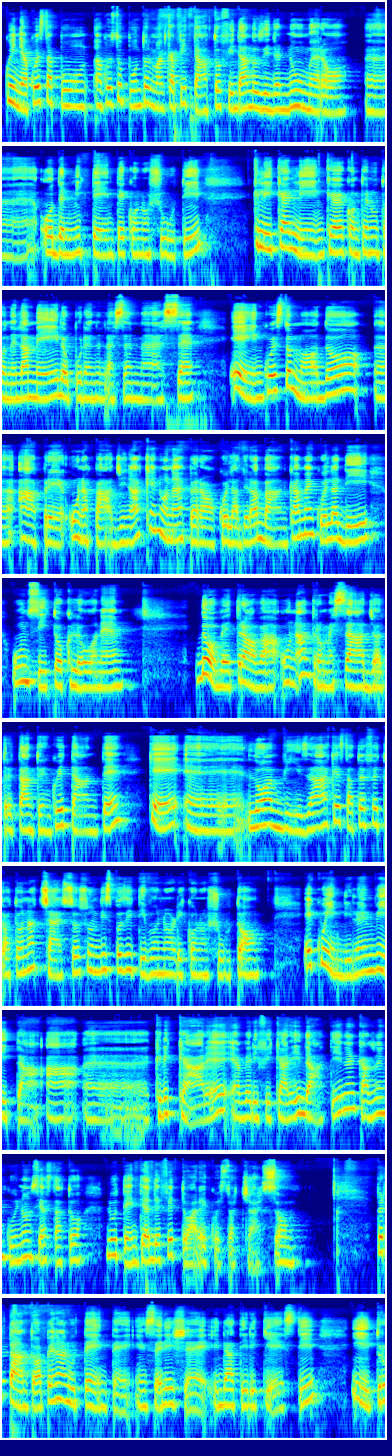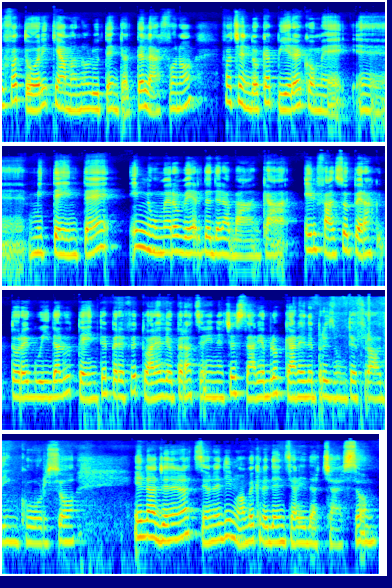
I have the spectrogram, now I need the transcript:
Quindi a, pun- a, questo punto il malcapitato, fidandosi del numero eh, o del mittente conosciuti, clicca il link contenuto nella mail oppure nell'sms e in questo modo eh, apre una pagina che non è però quella della banca ma è quella di un sito clone dove trova un altro messaggio altrettanto inquietante che eh, lo avvisa che è stato effettuato un accesso su un dispositivo non riconosciuto e quindi lo invita a eh, cliccare e a verificare i dati nel caso in cui non sia stato l'utente ad effettuare questo accesso. Pertanto, appena l'utente inserisce i dati richiesti, i truffatori chiamano l'utente al telefono facendo capire come eh, mittente il numero verde della banca e il falso operatore guida l'utente per effettuare le operazioni necessarie a bloccare le presunte frodi in corso e la generazione di nuove credenziali d'accesso.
